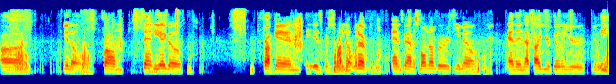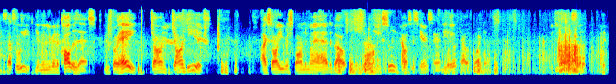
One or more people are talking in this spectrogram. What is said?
uh, you know, from San Diego, fucking is you know whatever, and it's gonna have his phone number, his email, and then that's how you're building your your leads. That's a lead, and then you're gonna call his ass. You say, hey, John John Diaz, I saw you respond to my ad about the coming soon houses here in San Diego, California. Would you like to set up an appointment?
